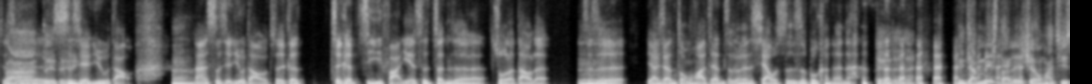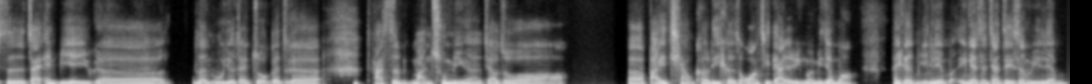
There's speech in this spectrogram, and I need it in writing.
就是视线诱导。嗯，那视线诱导这个这个技法也是真的做得到的，只嗯是要像动画这样整个人消失是不可能的。对对对，人家 misdirection 的话，其实在 NBA 有个人物有在做个这个，他是蛮出名的，叫做呃白巧克力，可是我忘记他的英文名叫什么，他一个 William、应该是叫 Jason William，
